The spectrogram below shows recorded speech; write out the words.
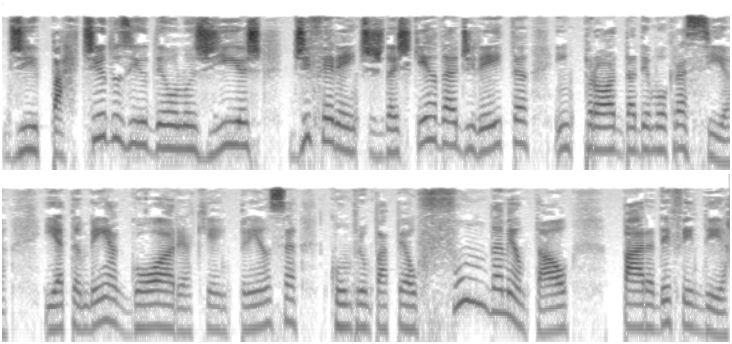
de partidos e ideologias diferentes da esquerda à direita em prol da democracia. E é também agora que a imprensa cumpre um papel fundamental para defender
